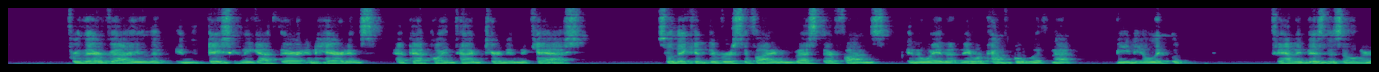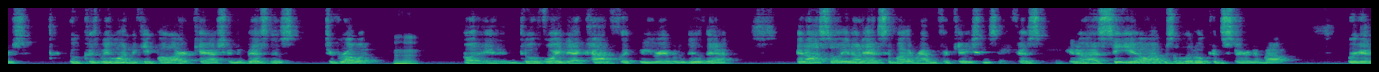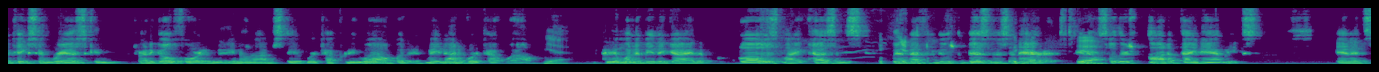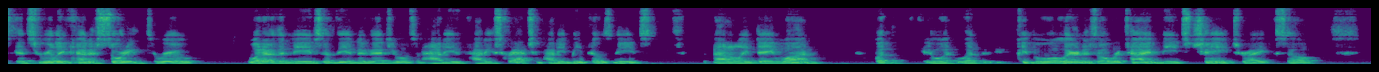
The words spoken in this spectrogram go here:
for their value that basically got their inheritance at that point in time turned into cash so they could diversify and invest their funds in a way that they were comfortable with, not being illiquid family business owners who, because we wanted to keep all our cash in the business to grow it. Mm-hmm. But to avoid that conflict, we were able to do that. And also, you know, it had some other ramifications because, you know, as CEO, I was a little concerned about we're going to take some risk and try to go for it. And, you know, obviously it worked out pretty well, but it may not have worked out well. Yeah. I didn't want to be the guy that blows my cousins who had yeah. nothing to do with the business inheritance. Yeah. Know? So there's a lot of dynamics. And it's it's really kind of sorting through what are the needs of the individuals and how do you how do you scratch them? How do you meet those needs? Not only day one, but what, what people will learn is over time needs change, right? So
